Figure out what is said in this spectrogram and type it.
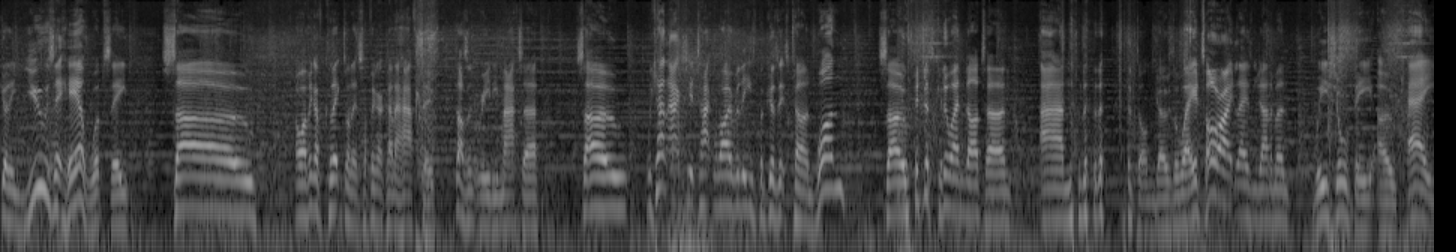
going to use it here. Whoopsie. So... Oh, I think I've clicked on it, so I think I kind of have to. Doesn't really matter. So, we can't actually attack with either of these because it's turn one. So, we're just going to end our turn and the, Don goes away. It's all right, ladies and gentlemen. We shall be okay.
